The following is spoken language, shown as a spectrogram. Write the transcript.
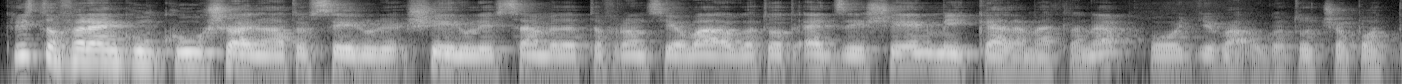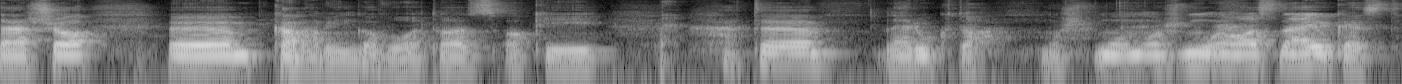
Christopher Nkunku sajnálatos sérülés szenvedett a francia válogatott edzésén, még kellemetlenebb, hogy válogatott csapattársa Kamavinga volt az, aki hát lerúgta. Most, most használjuk ezt?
